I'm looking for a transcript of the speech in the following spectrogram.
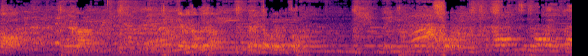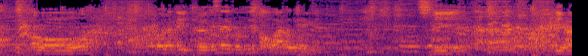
ตอครับยังไม่จบเลยเหรอยังไม่จบยังไม่จบ จบฉันโง่เองแหละโอ้โหปกติเธอไม่ใช่คนที่จะต่อว่าตัวเองนี่มีมีอะไร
